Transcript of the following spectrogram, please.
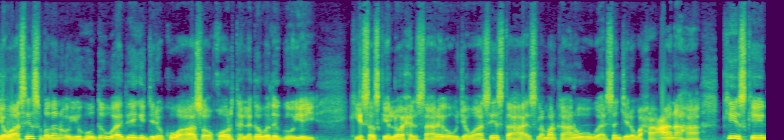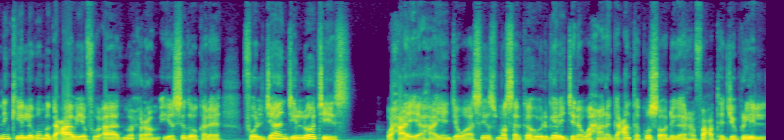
Jawaasiis badan oo yahuudda u adeegi jiray kuwaas oo qoorta laga wada gooyey kiisaskii loo xilsaaray oo jawaasiista ahaa islamarkaana uu ugaarsan jiray waxaa caan ahaa. Kiiskii ninkii lagu magacaabaya fu'aad muxram iyo sidoo kale foljanji lotis waxa ay ahaayeen jawaasiis masar ka howlgeli jira waxaana gacanta ku soo dhigay rafacta jabriil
